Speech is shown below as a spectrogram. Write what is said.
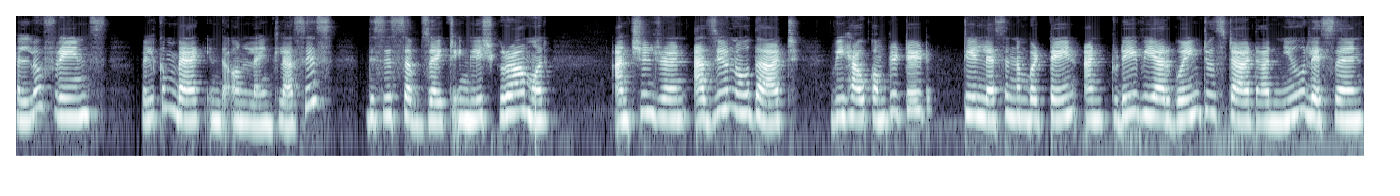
Hello friends, welcome back in the online classes. This is subject English grammar and children as you know that we have completed till lesson number 10 and today we are going to start a new lesson,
